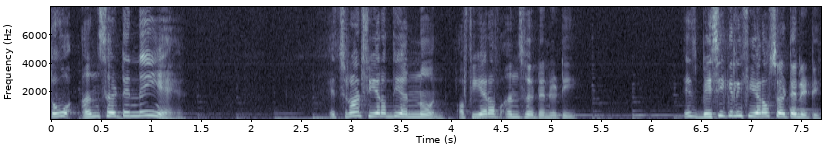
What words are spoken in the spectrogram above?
तो वो अनसर्टेन नहीं है। It's not fear of the unknown और fear of uncertainty is basically fear of certainty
